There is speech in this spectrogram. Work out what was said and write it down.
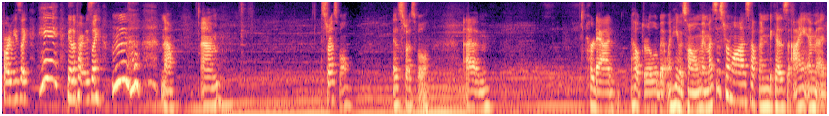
part of me is like, hey. the other part of me is like, mm. no. Um, stressful. It's stressful. Um, her dad helped her a little bit when he was home, and my sister-in-law is helping because I am at,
